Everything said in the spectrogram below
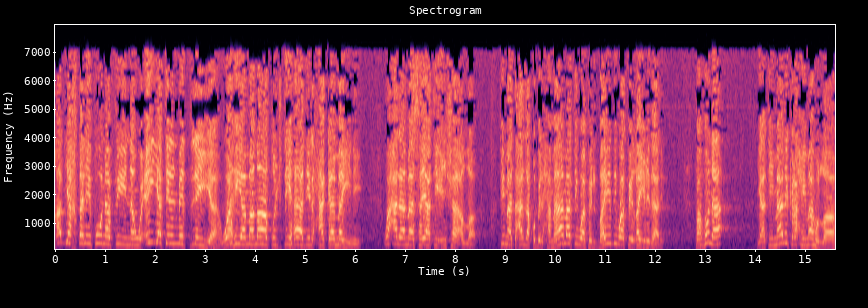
قد يختلفون في نوعية المثلية وهي مناط اجتهاد الحكمين. وعلى ما سيأتي إن شاء الله فيما يتعلق بالحمامة وفي البيض وفي غير ذلك. فهنا يأتي مالك رحمه الله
